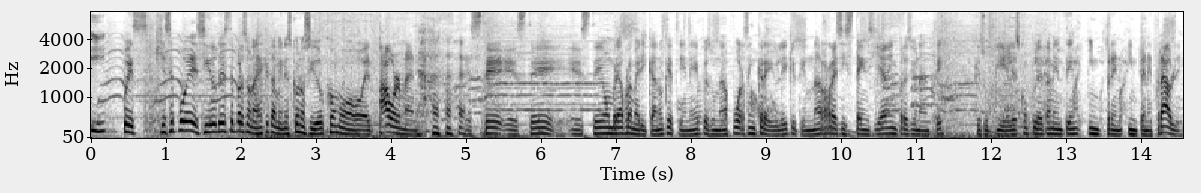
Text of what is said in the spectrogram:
Y pues, ¿qué se puede decir de este personaje que también es conocido como el Power Man? Este, este, este hombre afroamericano que tiene pues una fuerza increíble y que tiene una resistencia impresionante, que su piel es completamente impenetrable.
